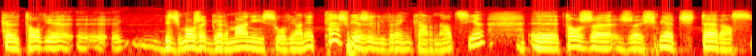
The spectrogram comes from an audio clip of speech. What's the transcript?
Keltowie, y, y, być może Germanie i Słowianie też wierzyli w reinkarnację. Y, To, że, że śmierć teraz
